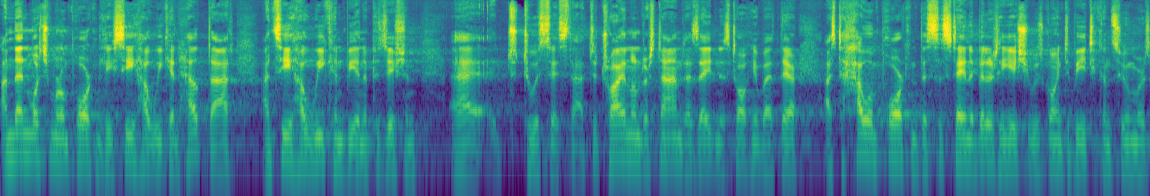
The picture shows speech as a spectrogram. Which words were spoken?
and then, much more importantly, see how we can help that and see how we can be in a position uh, to, to, assist that, to try and understand, as Aidan is talking about there, as to how important the sustainability issue is going to be to consumers,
